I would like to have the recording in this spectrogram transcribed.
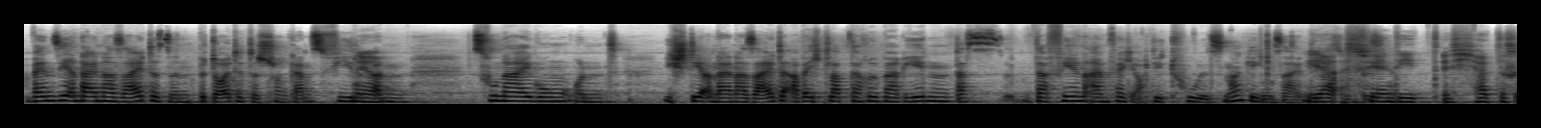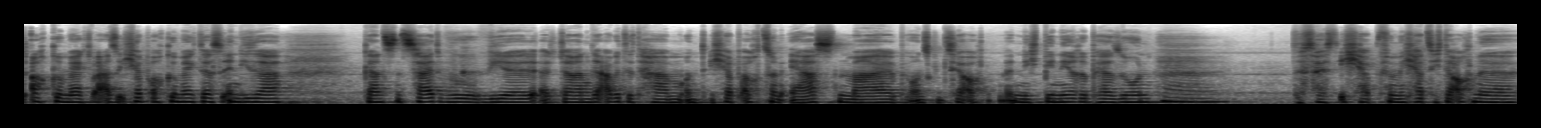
wenn sie an deiner Seite sind, bedeutet das schon ganz viel Ja. an Zuneigung und ich stehe an deiner Seite, aber ich glaube, darüber reden, das, da fehlen einem vielleicht auch die Tools, ne, gegenseitig. Ja, so es fehlen die, ich habe das auch gemerkt, also ich habe auch gemerkt, dass in dieser ganzen Zeit, wo wir daran gearbeitet haben und ich habe auch zum ersten Mal, bei uns gibt es ja auch nicht-binäre Personen, Hm. das heißt, ich habe, für mich hat sich da auch eine,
